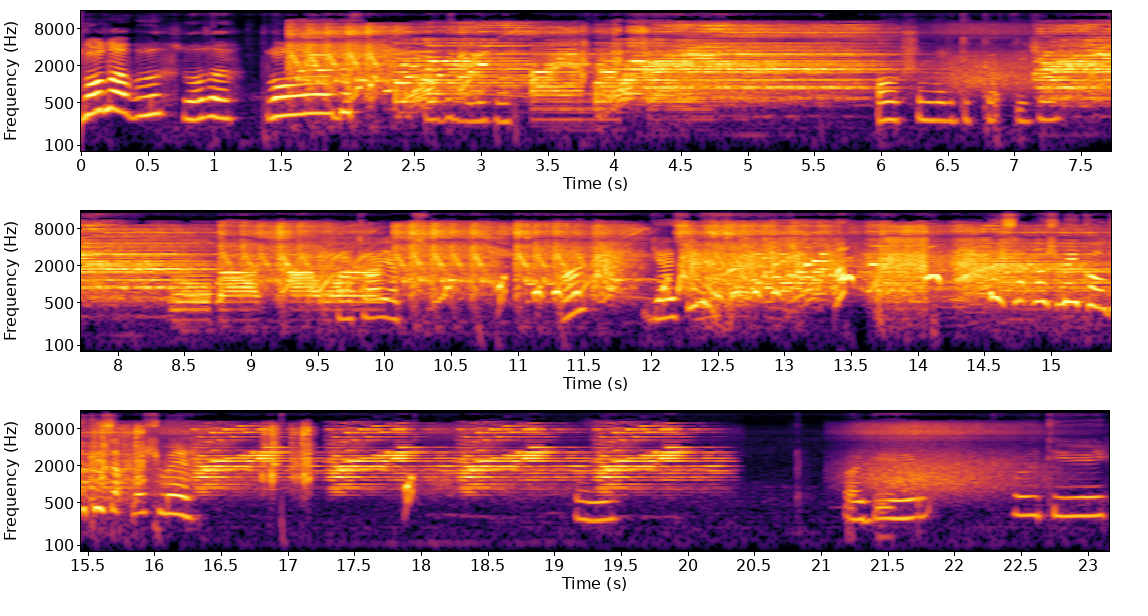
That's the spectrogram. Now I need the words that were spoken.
Lola bu. Lola. Lola'yı öldür. Ha. Al şunları dikkatlice. Hata yaptım. Lan gelsene. Hesaplaşmaya kaldık hesaplaşmaya. Hadi. Hadi. Hadi.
